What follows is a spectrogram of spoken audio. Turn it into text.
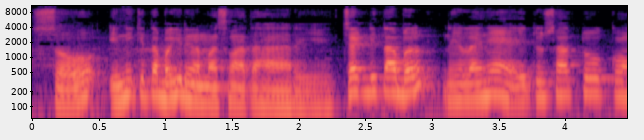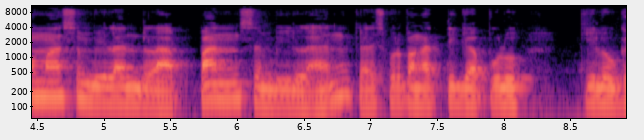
So, ini kita bagi dengan masa matahari. Cek di tabel, nilainya yaitu 1,989 kali 10 pangkat 30 kg.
